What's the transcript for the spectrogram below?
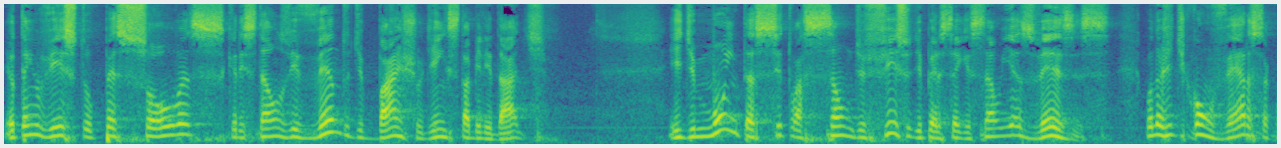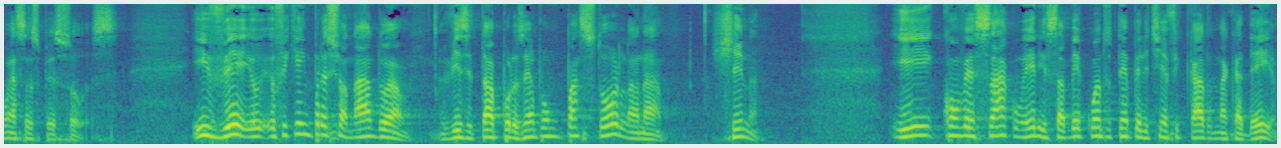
Eu tenho visto pessoas, cristãos, vivendo debaixo de instabilidade e de muita situação difícil de perseguição, e às vezes, quando a gente conversa com essas pessoas e vê, eu, eu fiquei impressionado a visitar, por exemplo, um pastor lá na China e conversar com ele, saber quanto tempo ele tinha ficado na cadeia.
